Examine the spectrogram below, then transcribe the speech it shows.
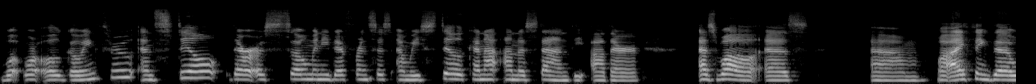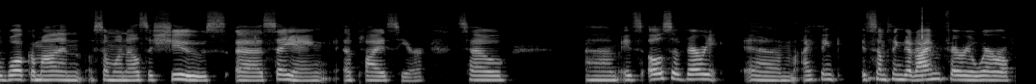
what we're all going through, and still there are so many differences, and we still cannot understand the other as well as. Um, well, I think the walk a mile in someone else's shoes uh, saying applies here. So um, it's also very um, I think it's something that I'm very aware of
